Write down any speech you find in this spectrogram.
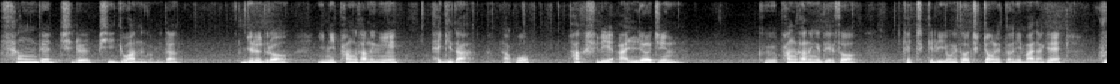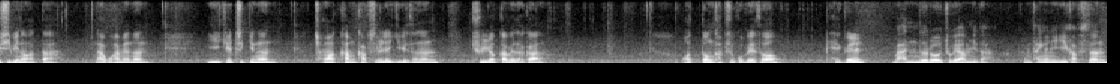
상대치를 비교하는 겁니다. 예를 들어 이미 방사능이 100이다 라고 확실히 알려진 그 방사능에 대해서 계측기를 이용해서 측정을 했더니 만약에 90이 나왔다 라고 하면은 이 계측기는 정확한 값을 내기 위해서는 출력값에다가 어떤 값을 곱해서 100을 만들어 줘야 합니다. 그럼 당연히 이 값은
